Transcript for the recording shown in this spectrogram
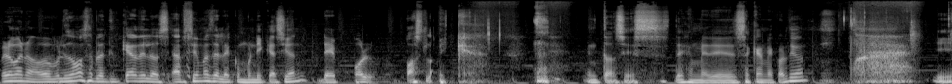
Pero bueno, les vamos a platicar de los axiomas de la comunicación de Paul Václavic. Entonces, déjenme sacar mi acordeón. Y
